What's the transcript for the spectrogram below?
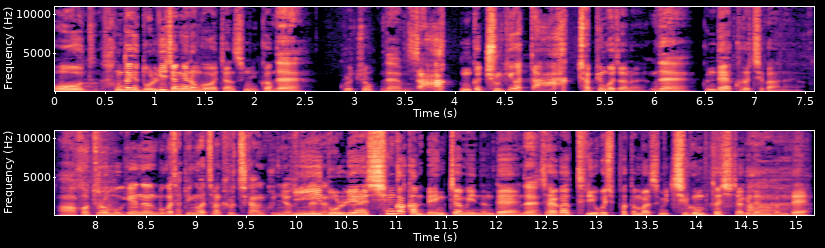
오, 상당히 논리 정연한 것 같지 않습니까? 네. 그렇죠? 네. 싹, 그러니까 줄기가 딱 잡힌 거잖아요. 네. 근데 그렇지가 않아요. 아, 겉으로 보기에는 뭔가 잡힌 것 같지만 그렇지가 않군요. 이 속내는. 논리에는 심각한 맹점이 있는데 네. 제가 드리고 싶었던 말씀이 지금부터 시작이 되는 아. 건데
